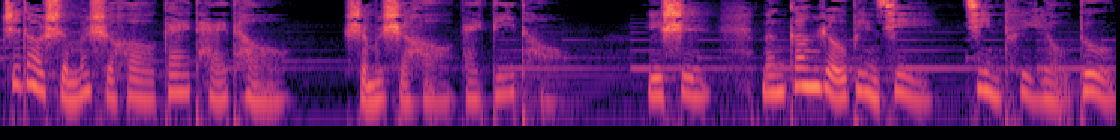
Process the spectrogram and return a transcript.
知道什么时候该抬头，什么时候该低头，于是能刚柔并济，进退有度，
